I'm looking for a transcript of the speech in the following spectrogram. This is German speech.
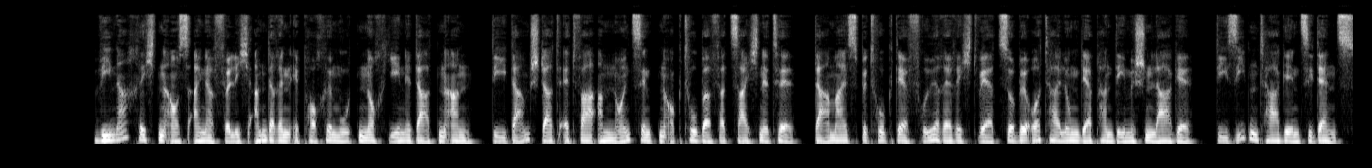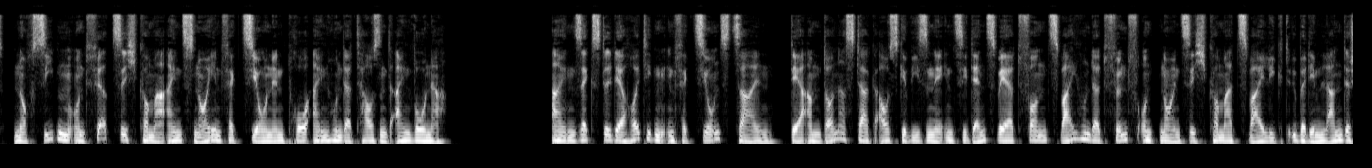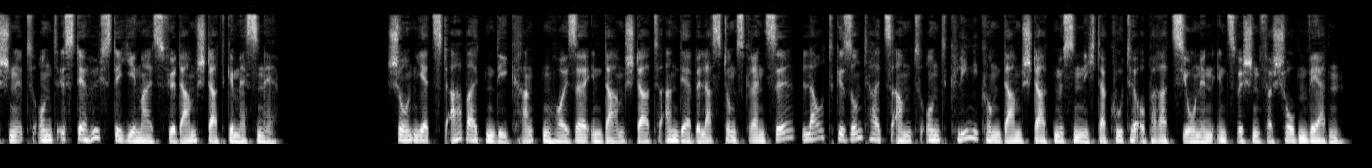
Wie Nachrichten aus einer völlig anderen Epoche muten noch jene Daten an, die Darmstadt etwa am 19. Oktober verzeichnete, damals betrug der frühere Richtwert zur Beurteilung der pandemischen Lage, die 7-Tage-Inzidenz, noch 47,1 Neuinfektionen pro 100.000 Einwohner. Ein Sechstel der heutigen Infektionszahlen, der am Donnerstag ausgewiesene Inzidenzwert von 295,2 liegt über dem Landesschnitt und ist der höchste jemals für Darmstadt gemessene. Schon jetzt arbeiten die Krankenhäuser in Darmstadt an der Belastungsgrenze, laut Gesundheitsamt und Klinikum Darmstadt müssen nicht akute Operationen inzwischen verschoben werden.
